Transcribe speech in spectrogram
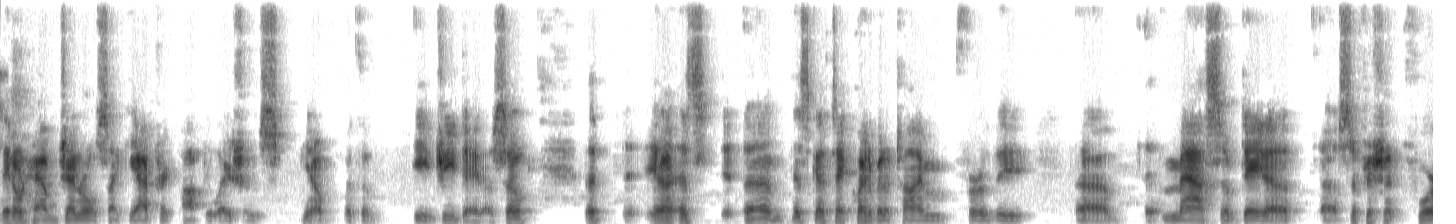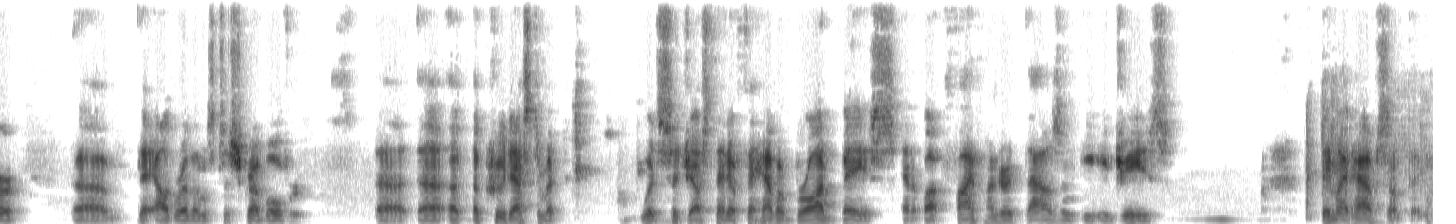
They don't have general psychiatric populations, you know, with the EEG data. So that you know, it's um, it's going to take quite a bit of time for the uh, mass of data uh, sufficient for uh, the algorithms to scrub over. Uh, uh, a, a, crude estimate would suggest that if they have a broad base and about 500,000 EEGs, they might have something.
